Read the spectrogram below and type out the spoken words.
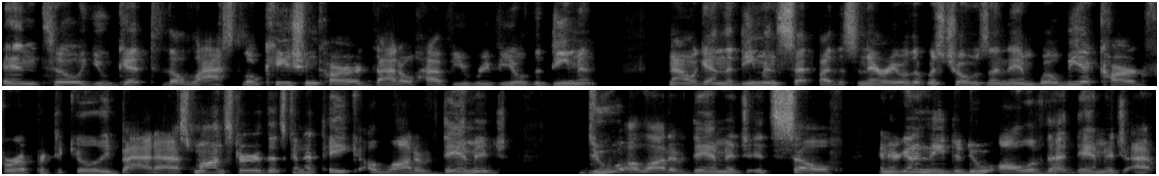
until you get to the last location card. That'll have you reveal the demon. Now, again, the demon's set by the scenario that was chosen and will be a card for a particularly badass monster that's going to take a lot of damage, do a lot of damage itself, and you're going to need to do all of that damage at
